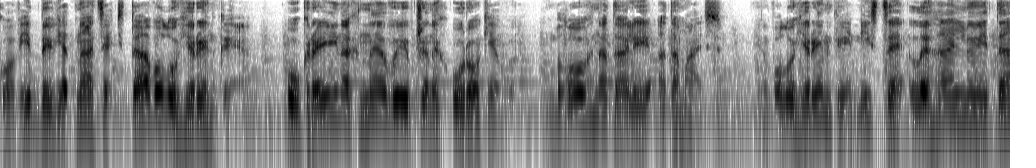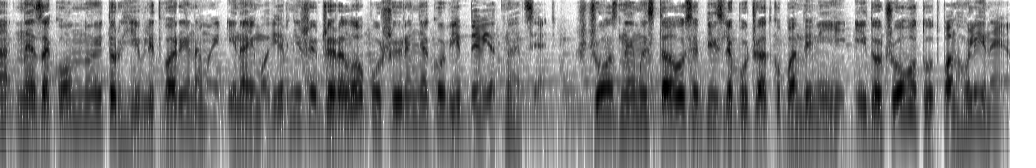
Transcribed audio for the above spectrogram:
COVID-19 та вологі ринки у країнах невивчених уроків. Блог Наталії Атамась. Вологі ринки місце легальної та незаконної торгівлі тваринами і найімовірніше джерело поширення COVID-19. Що з ними сталося після початку пандемії і до чого тут панголіни?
